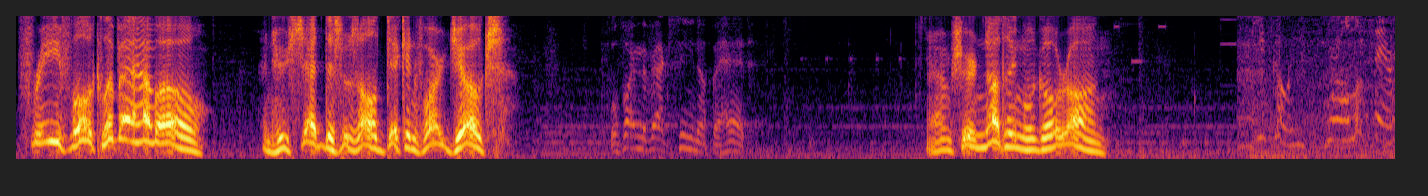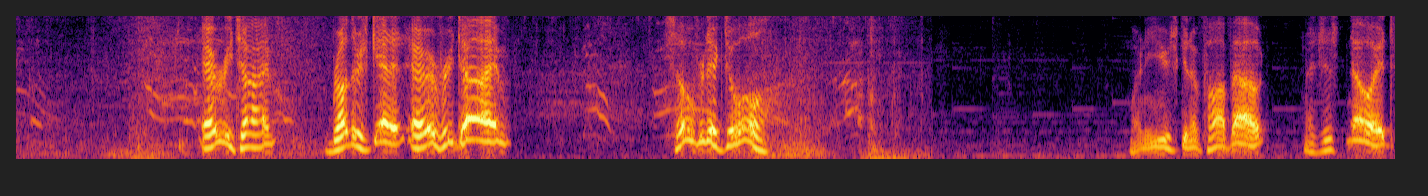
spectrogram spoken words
free full clip of ammo. And who said this was all dick and fart jokes? We'll find the vaccine up ahead. I'm sure nothing will go wrong. Every time. Brothers get it every time. So predictable. One of you's gonna pop out. I just know it.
